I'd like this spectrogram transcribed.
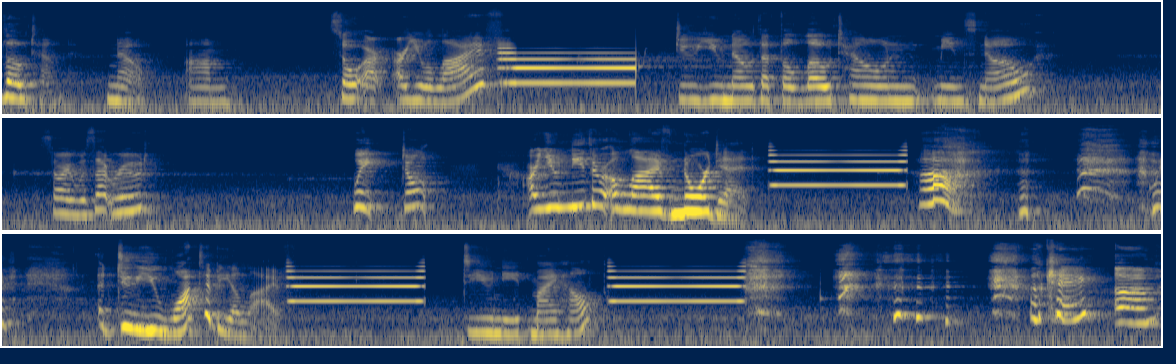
Low tone. No. Um. So are are you alive? Do you know that the low tone means no? Sorry, was that rude? Wait, don't. Are you neither alive nor dead? Ah. Do you want to be alive? Do you need my help? okay. Um.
